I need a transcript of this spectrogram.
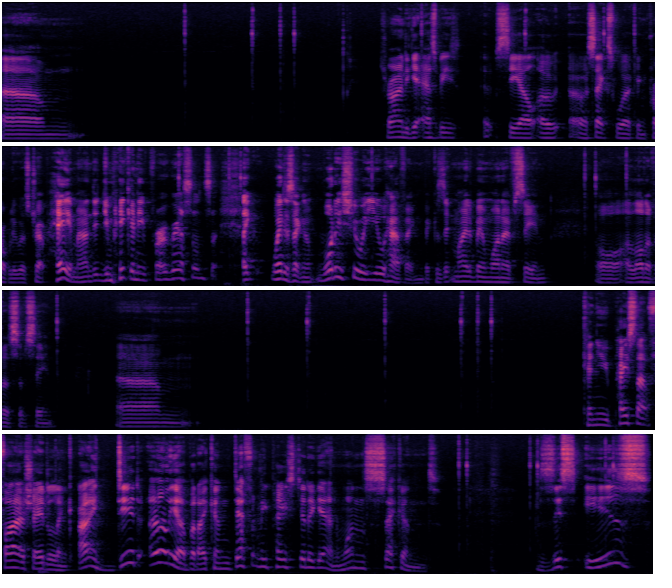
you. Um, trying to get SBCL OSX working properly was trap. Hey man, did you make any progress on? Like, wait a second. What issue are you having? Because it might have been one I've seen, or a lot of us have seen. Um, Can you paste that fire shader link? I did earlier, but I can definitely paste it again. One second. This is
